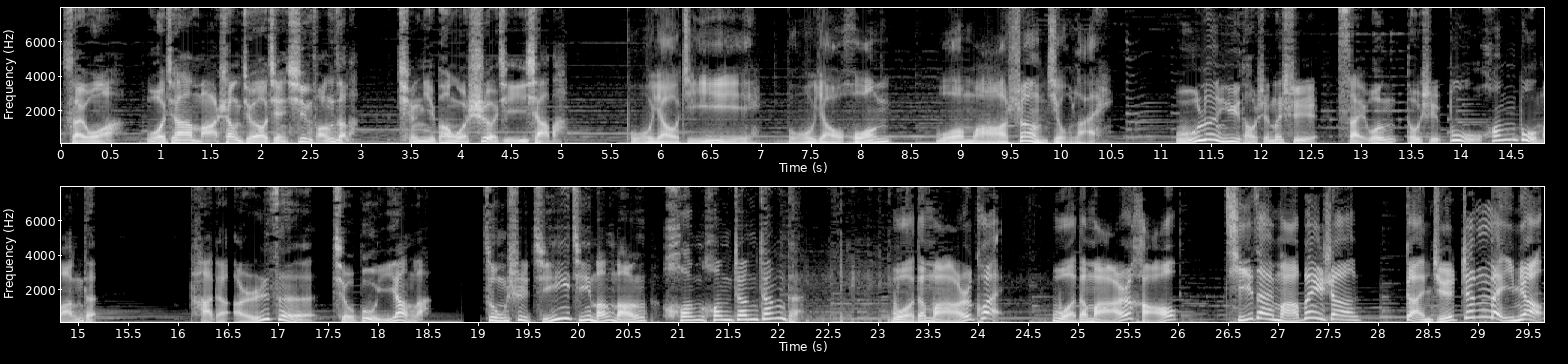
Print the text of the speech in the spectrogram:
塞翁啊！我家马上就要建新房子了，请你帮我设计一下吧。不要急，不要慌，我马上就来。无论遇到什么事，塞翁都是不慌不忙的。他的儿子就不一样了，总是急急忙忙、慌慌张张的。我的马儿快，我的马儿好，骑在马背上，感觉真美妙。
